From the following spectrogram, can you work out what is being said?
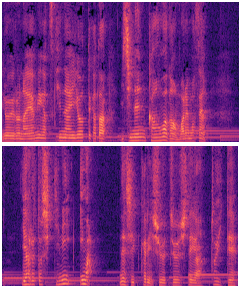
いろいろ悩みが尽きないよって方1年間は頑張れません。やるとしきに今ねしっかり集中してやっといて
